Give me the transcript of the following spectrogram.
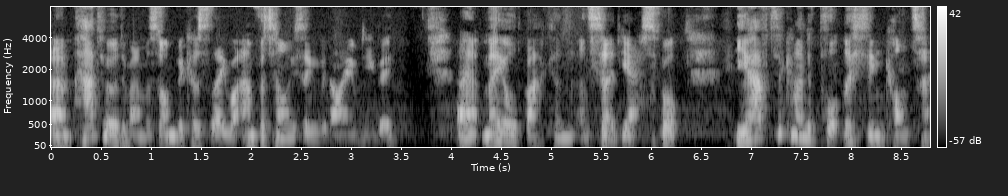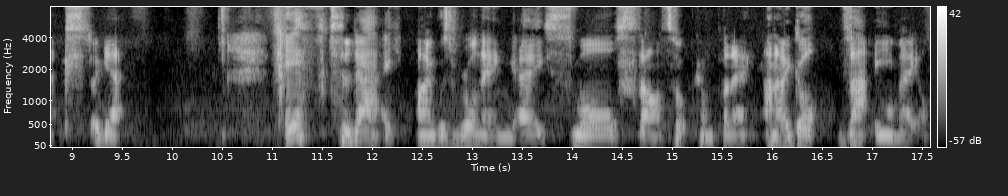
um, had heard of Amazon because they were advertising with IMDb. Uh, mailed back and, and said yes, but you have to kind of put this in context again. If today I was running a small startup company and I got that email,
